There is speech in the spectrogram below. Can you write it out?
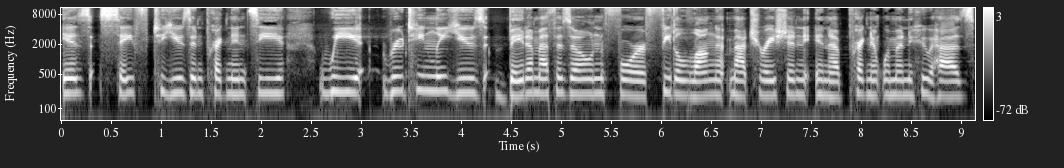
is safe to use in pregnancy. We routinely use betamethasone for fetal lung maturation in a pregnant woman who has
